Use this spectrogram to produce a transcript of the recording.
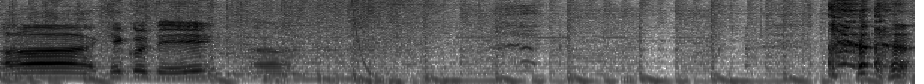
아, 개꿀띠. 어.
